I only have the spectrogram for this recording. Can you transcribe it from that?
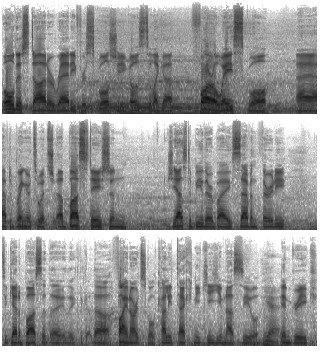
oldest daughter ready for school. She goes to like a far away school. I have to bring her to a, ch- a bus station. She has to be there by 7:30 to get a bus at the, the, the, the fine arts school, Kalitechniki Gymnasiu Yeah. in Greek.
